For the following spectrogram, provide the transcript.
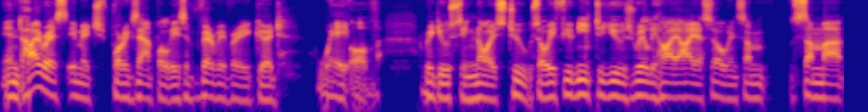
And high-res image, for example, is a very, very good way of reducing noise too. So if you need to use really high ISO in some, some uh,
